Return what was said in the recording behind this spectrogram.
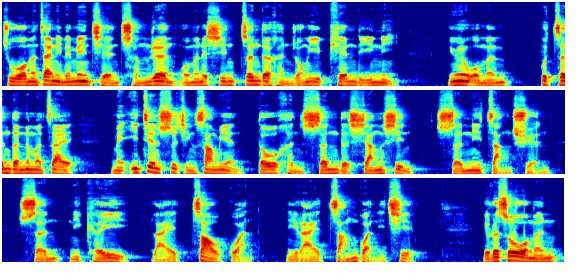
主，我们在你的面前承认，我们的心真的很容易偏离你，因为我们不真的那么在每一件事情上面都很深的相信神你掌权。神，你可以来照管，你来掌管一切。有的时候，我们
